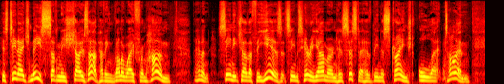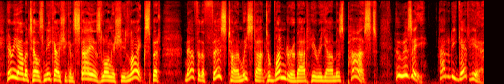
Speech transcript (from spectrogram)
His teenage niece suddenly shows up, having run away from home. They haven't seen each other for years. It seems Hirayama and his sister have been estranged all that time. Hirayama tells Nico she can stay as long as she likes, but now, for the first time, we start to wonder about Hirayama's past. Who is he? How did he get here?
